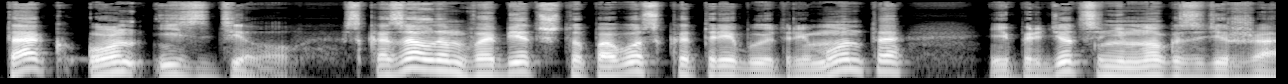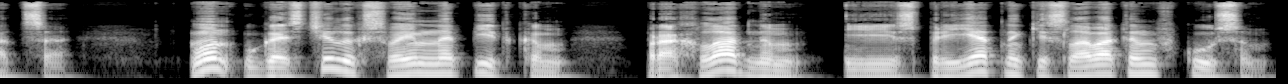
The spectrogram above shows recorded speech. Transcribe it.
Так он и сделал. Сказал им в обед, что повозка требует ремонта, и придется немного задержаться. Он угостил их своим напитком, прохладным и с приятно кисловатым вкусом.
